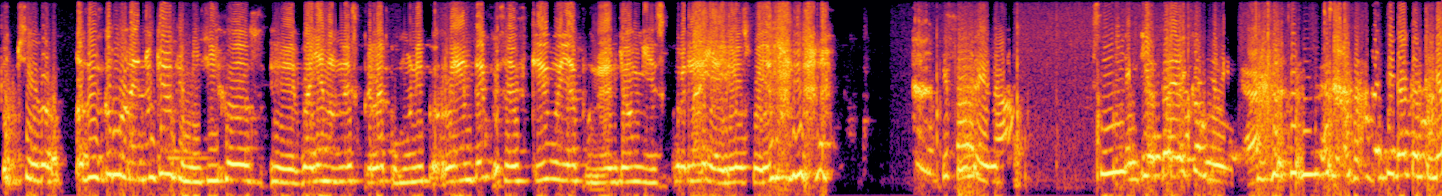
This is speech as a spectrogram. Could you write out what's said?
qué chido. O sea, es como de no quiero que mis hijos eh, vayan a una escuela común y corriente, pues ¿sabes qué? Voy a poner yo mi escuela y ahí los voy a mandar. Qué padre, ¿no? Sí, y como... Continúa, continúa.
